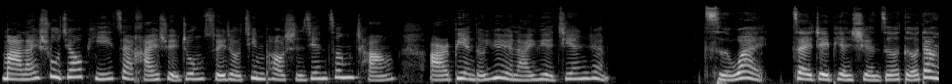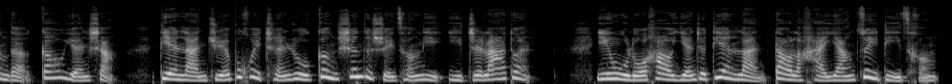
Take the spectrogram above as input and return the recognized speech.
马来树胶皮在海水中随着浸泡时间增长而变得越来越坚韧。此外，在这片选择得当的高原上，电缆绝不会沉入更深的水层里以致拉断。鹦鹉螺号沿着电缆到了海洋最底层，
